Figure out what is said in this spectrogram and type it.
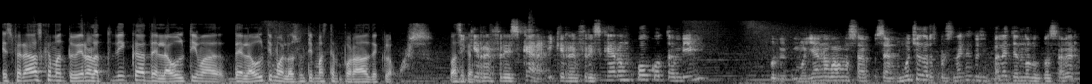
esperabas que mantuviera la tónica de la última, de la última, de las últimas temporadas de Clone Wars, básicamente. Y que refrescara, y que refrescara un poco también, porque como ya no vamos a, o sea, muchos de los personajes principales ya no los vas a ver.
